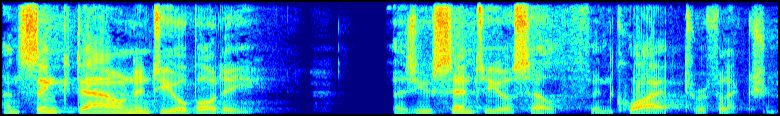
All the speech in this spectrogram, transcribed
And sink down into your body as you center yourself in quiet reflection.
